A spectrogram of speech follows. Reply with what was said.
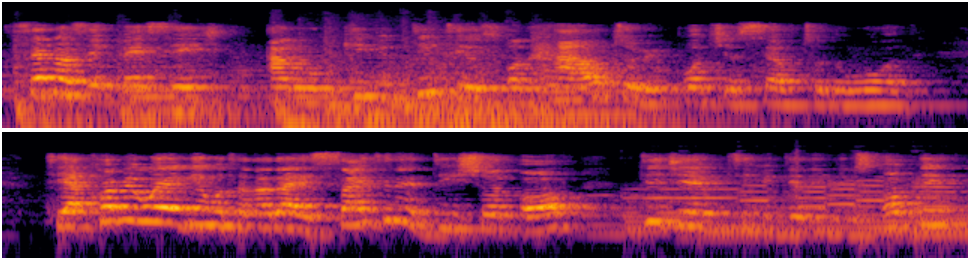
send us a message, and we'll give you details on how to report yourself to the world. Tia coming away again with another exciting edition of DJM TV Daily News Update.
